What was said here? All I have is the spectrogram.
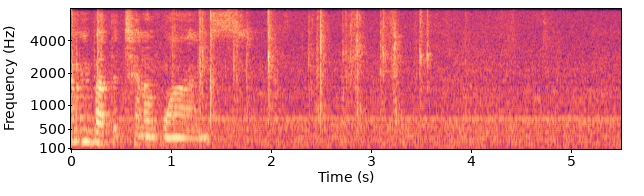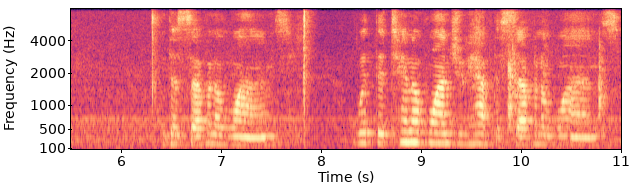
Tell me about the Ten of Wands. The Seven of Wands. With the Ten of Wands, you have the Seven of Wands.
